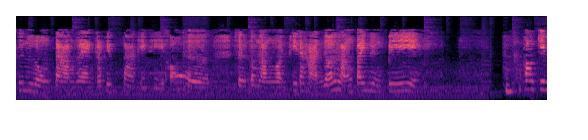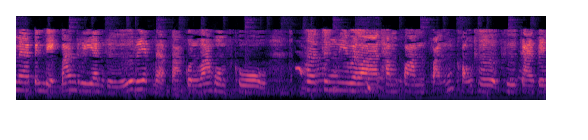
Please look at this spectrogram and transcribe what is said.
ขึ้นลงตามแรงกระพริบตาถี่ๆของเธอ เธอกำลังงอนพี่ทหารย้อนหลังไปหนึ่งปีพอกิแมเป็นเด็กบ้านเรียนหรือเรียกแบบสากลว่าโฮมสคูล เธอจึงมีเวลาทำความฝันของเธอคือการเป็น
